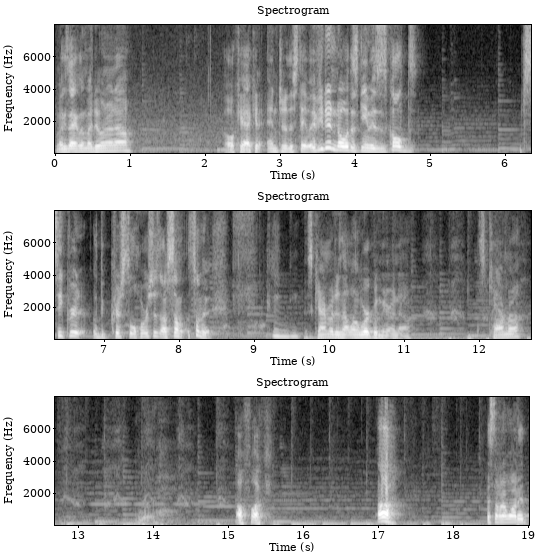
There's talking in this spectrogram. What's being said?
What exactly am I doing right now? Okay, I can enter the stable. If you didn't know what this game is, it's called Secret of the Crystal Horses. Oh, some, something. This camera does not want to work with me right now. This camera. Oh, fuck. Ah! That's not what I wanted.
